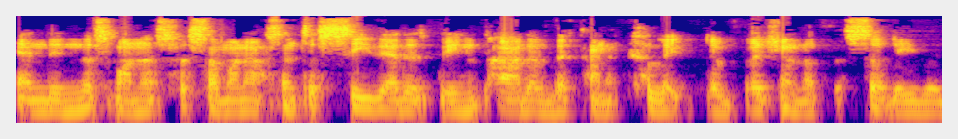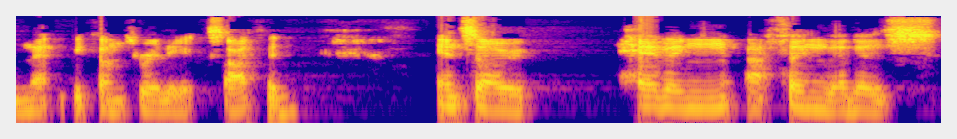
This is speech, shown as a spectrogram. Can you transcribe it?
And then this one is for someone else. And to see that as being part of the kind of collective vision of the city, then that becomes really exciting. And so having a thing that is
